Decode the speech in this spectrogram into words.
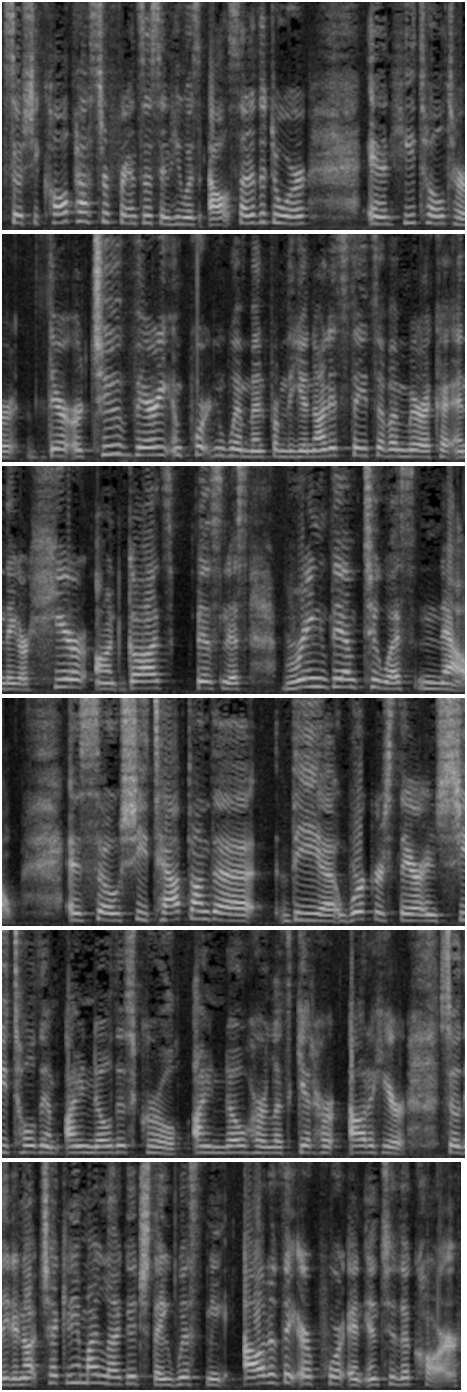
So she called Pastor Francis, and he was outside of the door. And he told her, There are two very important women from the United States of America, and they are here on God's business. Bring them to us now. And so she tapped on the the uh, workers there and she told them, I know this girl. I know her. Let's get her out of here. So they did not check any of my luggage. They whisked me out of the airport and into the car.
